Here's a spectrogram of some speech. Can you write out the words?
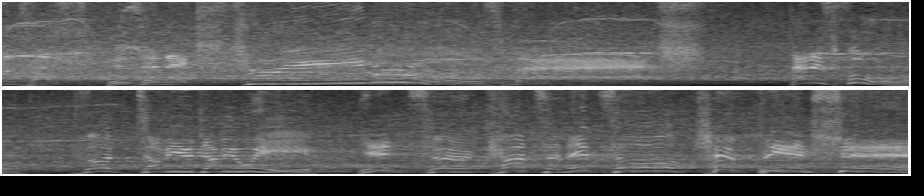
contest is an Extreme Rules match. That is for the WWE Intercontinental Championship.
